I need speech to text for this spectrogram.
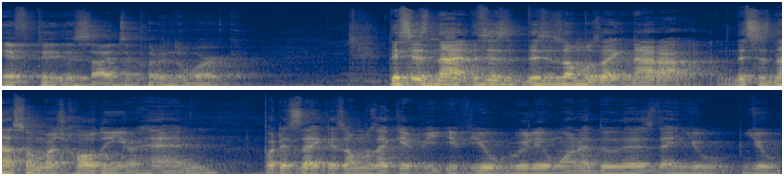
if they decide to put in the work. This is not. This is this is almost like not a. This is not so much holding your hand, but it's like it's almost like if you, if you really want to do this, then you you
